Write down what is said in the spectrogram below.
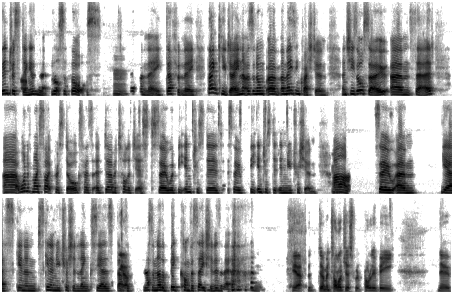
Interesting, isn't it? Lots of thoughts. Hmm. Definitely, definitely. Thank you, Jane. That was an um, amazing question. And she's also um, said, uh, one of my Cyprus dogs has a dermatologist, so would be interested. So be interested in nutrition. Mm. Ah, so um, yeah, skin and skin and nutrition links. Yes, that's yeah. a, that's another big conversation, isn't it? Hmm. yeah, the dermatologist would probably be you know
